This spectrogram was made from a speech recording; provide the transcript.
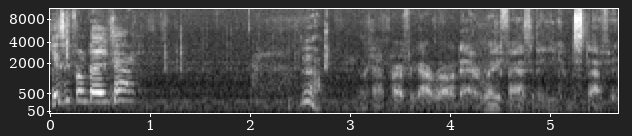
Is he from Dade County? Yeah. Look how perfect I wrote that. Way faster than you can stuff it.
